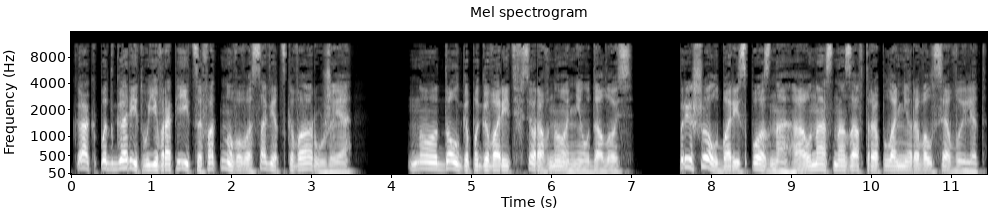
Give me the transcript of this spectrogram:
как подгорит у европейцев от нового советского оружия. Но долго поговорить все равно не удалось. Пришел Борис поздно, а у нас на завтра планировался вылет.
